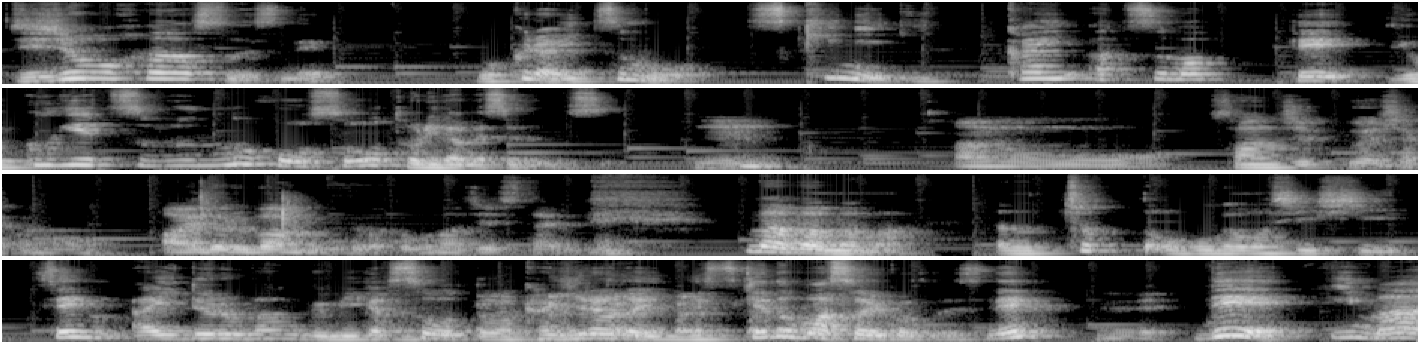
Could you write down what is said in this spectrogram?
事情を話すとですね、僕らいつも月に1回集まって翌月分の放送を取りだめするんです。うん。あのー、30分尺のアイドル番組とかと同じスタイルね。まあまあまあまあ、あの、ちょっとおこがましいし、全アイドル番組がそうとは限らないんですけど、まあそういうことですね。えで、今、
